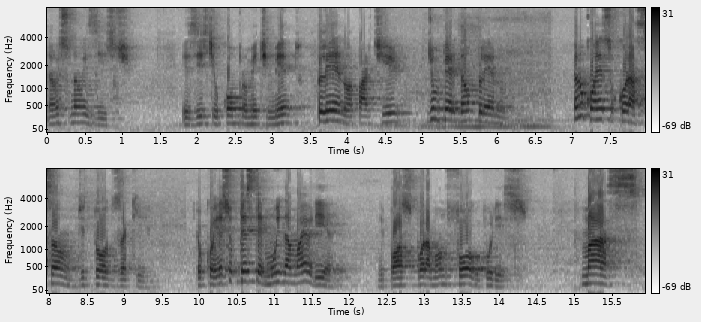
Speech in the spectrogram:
Não, isso não existe. Existe o comprometimento pleno a partir de um perdão pleno. Eu não conheço o coração de todos aqui. Eu conheço o testemunho da maioria. E posso pôr a mão no fogo por isso. Mas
